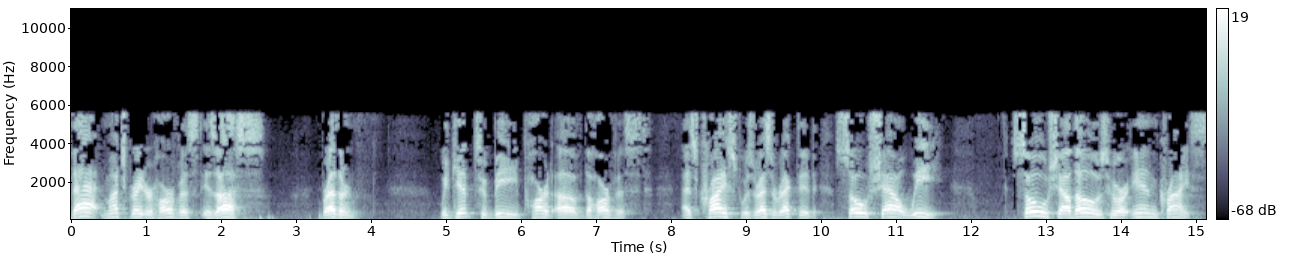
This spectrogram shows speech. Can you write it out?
That much greater harvest is us, brethren. We get to be part of the harvest. As Christ was resurrected, so shall we. So shall those who are in Christ.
